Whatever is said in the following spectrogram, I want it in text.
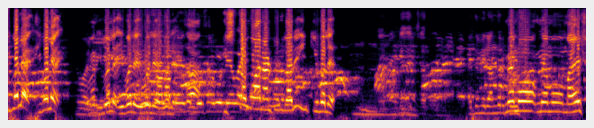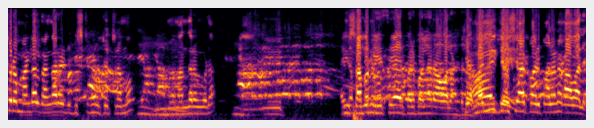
ఇవ్వలే ఇవ్వలే ఇవ్వలే. ఇవ్వలే. ఇవ్వలే ఇవ్వలే ఇస్తాము అని అంటున్నారు కానీ ఇంక ఇవ్వలే. అయితే మీరు అందరూ మేము మేము మహేశ్వరం మండల్ రంగారెడ్డి డిస్టిక్ నుంచి వచ్చినాము. మేమందరం కూడా. ఈ- సభను కేసీఆర్ పరిపాలన రావాలంటున్నారు. మళ్ళీ కేసీఆర్ పరిపాలన కావాలి.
